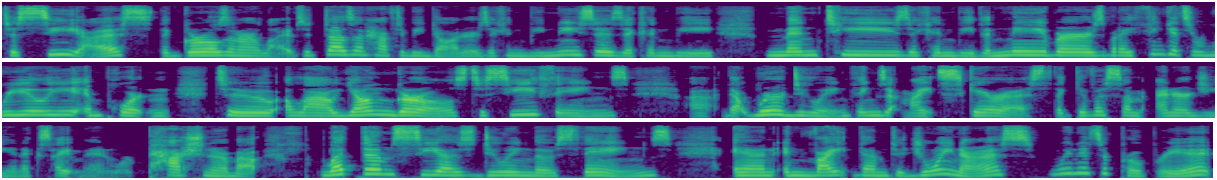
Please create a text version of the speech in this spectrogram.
to see us, the girls in our lives. It doesn't have to be daughters, it can be nieces, it can be mentees, it can be the neighbors, but I think it's really important to allow young girls to see things uh, that we're doing, things that might scare us, that give us some energy and excitement, we're passionate about. Let them see us doing those things and invite them to join us when it's appropriate.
